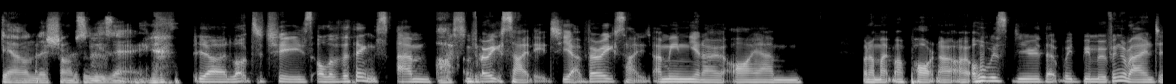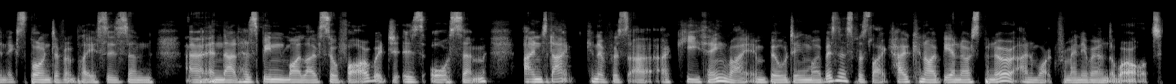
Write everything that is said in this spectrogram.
down the Champs Elysees? yeah, lots of cheese, all of the things. Um, awesome. I'm very excited. Yeah, very excited. I mean, you know, I am. Um, when I met my partner, I always knew that we'd be moving around and exploring different places, and uh, and that has been my life so far, which is awesome. And that kind of was a, a, key thing, right, in building my business was like, how can I be a nursepreneur and work from anywhere in the world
